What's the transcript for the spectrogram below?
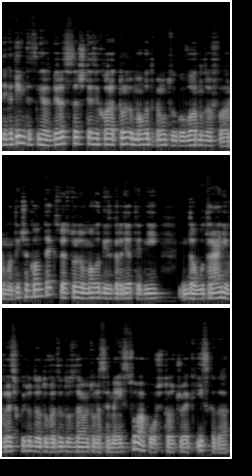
Негативните страни, разбира се, са, че тези хора трудно могат да приемат отговорност в романтичен контекст, т.е. трудно могат да изградят едни дълготрайни връзки, които да доведат до създаването на семейство, ако въобще този човек иска да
